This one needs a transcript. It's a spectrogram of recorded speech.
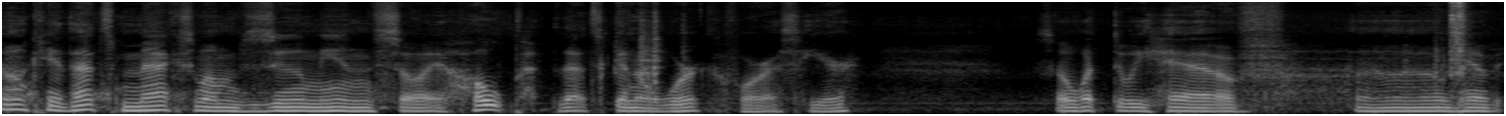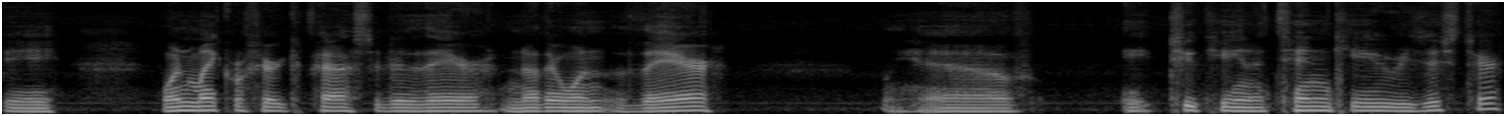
Okay, that's maximum zoom in, so I hope that's going to work for us here. So what do we have? Uh, we have a one microfarad capacitor there, another one there. We have a 2K and a 10K resistor.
